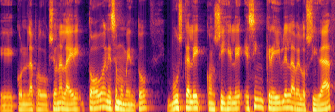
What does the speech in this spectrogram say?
eh, con la producción al aire, todo en ese momento. Búscale, consíguele. Es increíble la velocidad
